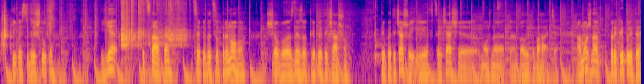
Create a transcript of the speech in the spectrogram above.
в кількості дві штуки. Є підставка, це під оцю триногу, щоб знизу кріпити чашу. Кріпити чашу і в цей чаші можна е, палити багаття. А можна прикріпити,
